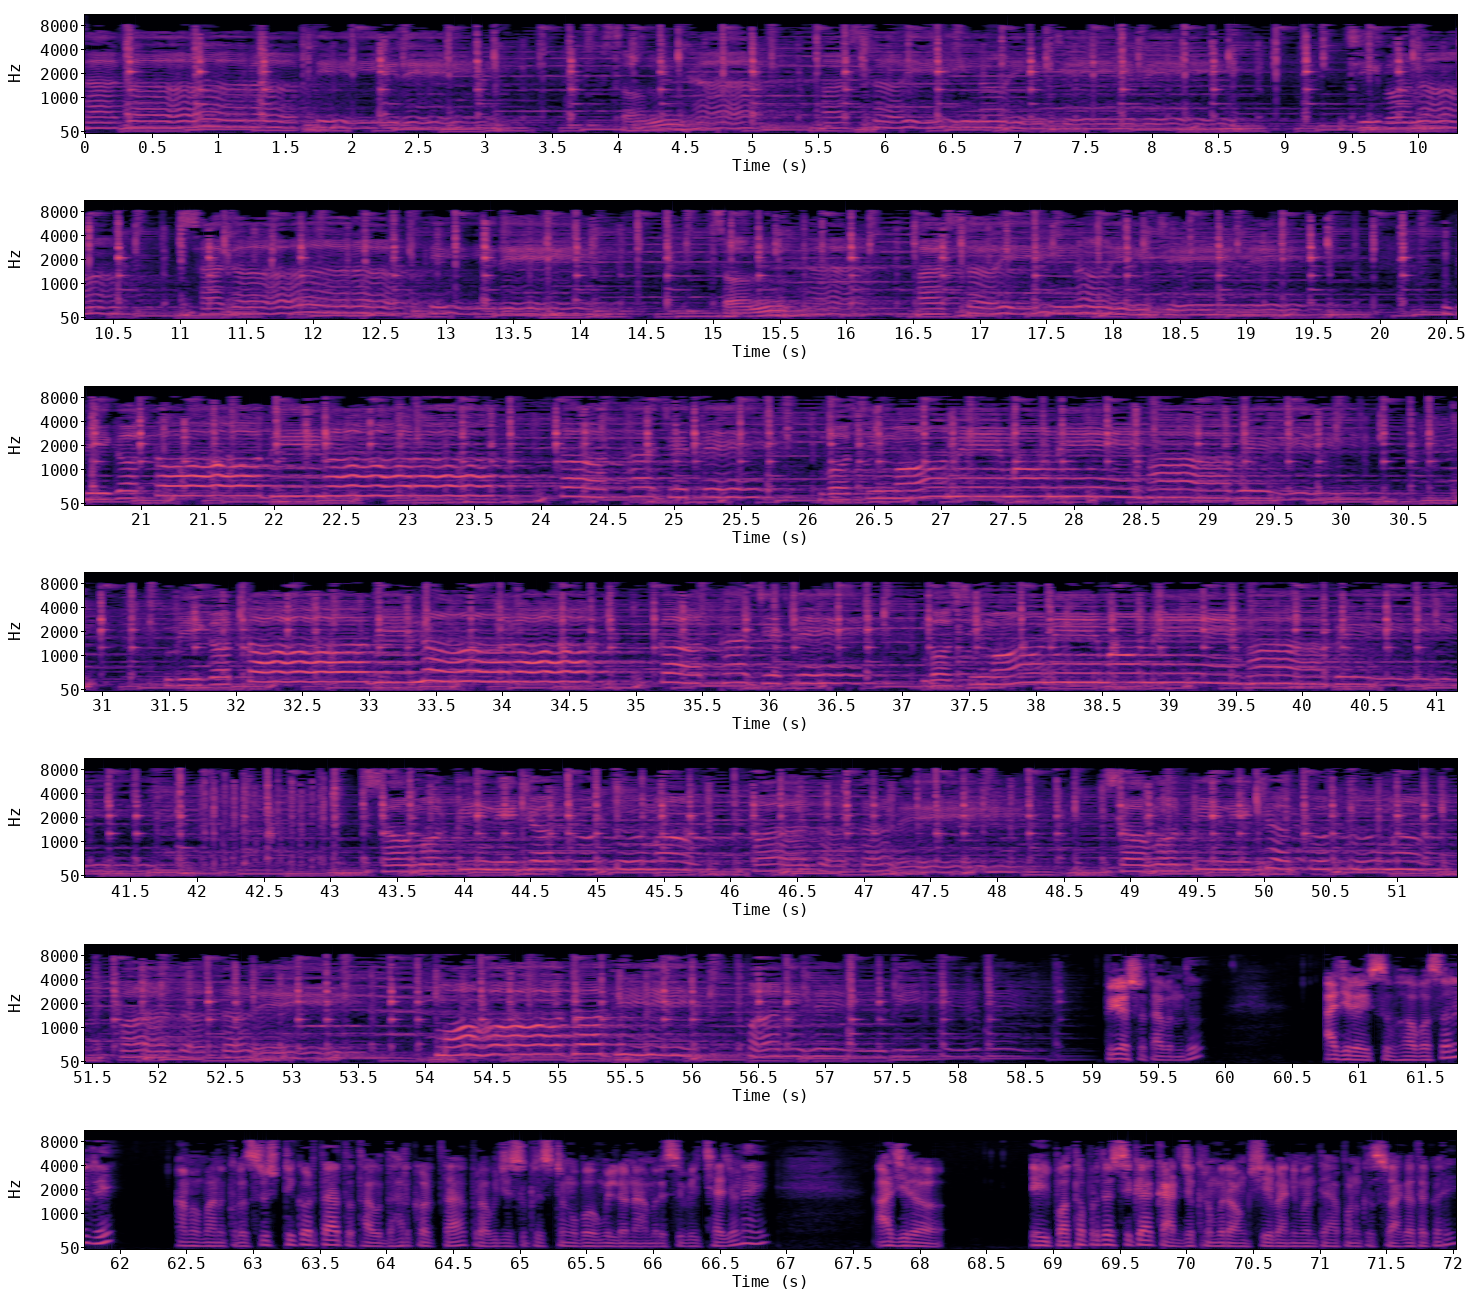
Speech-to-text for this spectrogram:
ସାଗର ସମର୍ପି ନିଜକୁ ତୁମ ପାଦ ତଳେ ସମର୍ପି ନିଜକୁ ତୁମ ପାଦ ତଳେ ମହୋଦଧି ପାରିବେ ପ୍ରିୟ ଶ୍ରୋତାବନ୍ଧୁ ଆଜିର ଏହି ଶୁଭ ଅବସରରେ ଆମମାନଙ୍କର ସୃଷ୍ଟିକର୍ତ୍ତା ତଥା ଉଦ୍ଧାରକର୍ତ୍ତା ପ୍ରଭୁ ଯୀଶୁଖ୍ରୀଷ୍ଟଙ୍କ ବହୁମୂଲ୍ୟ ନାମରେ ଶୁଭେଚ୍ଛା ଜଣାଇ ଆଜିର ଏହି ପଥପ୍ରଦର୍ଶିକା କାର୍ଯ୍ୟକ୍ରମରେ ଅଂଶ ହେବା ନିମନ୍ତେ ଆପଣଙ୍କୁ ସ୍ୱାଗତ କରେ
